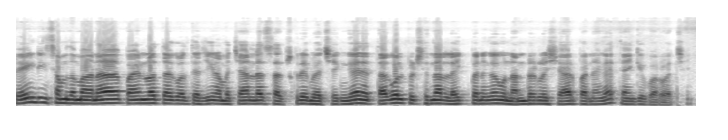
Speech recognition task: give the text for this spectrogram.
பெயிண்டிங் சம்மந்தமான பயனுள்ள தகவல் தெரிஞ்சுக்க நம்ம சேனலை சப்ஸ்கிரைப் வச்சுக்கோங்க. இந்த தகவல் பிடிச்சிருந்தால் லைக் பண்ணுங்கள் உங்கள் நண்பர்களை ஷேர் பண்ணுங்கள் தேங்க்யூ ஃபார் வாட்சிங்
